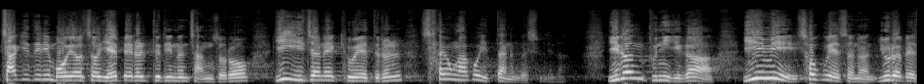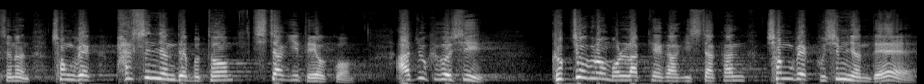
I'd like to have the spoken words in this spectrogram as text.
자기들이 모여서 예배를 드리는 장소로 이 이전의 교회들을 사용하고 있다는 것입니다. 이런 분위기가 이미 서구에서는, 유럽에서는 1980년대부터 시작이 되었고, 아주 그것이 극적으로 몰락해 가기 시작한 1990년대에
